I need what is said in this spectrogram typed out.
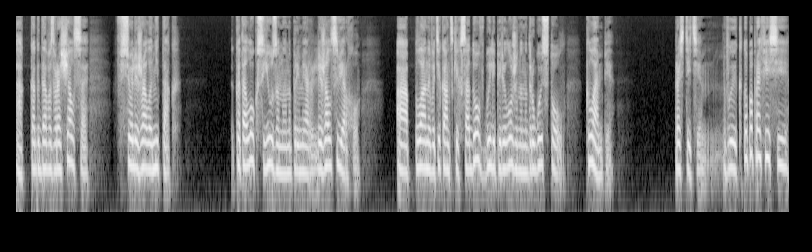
А когда возвращался, все лежало не так. Каталог Сьюзана, например, лежал сверху, а планы Ватиканских садов были переложены на другой стол, к лампе. Простите, вы кто по профессии?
